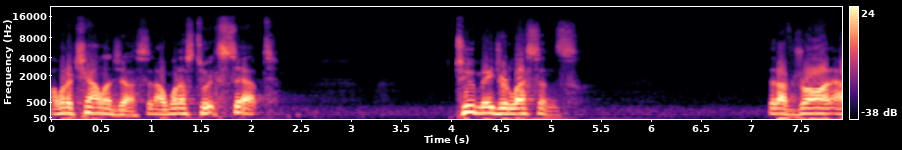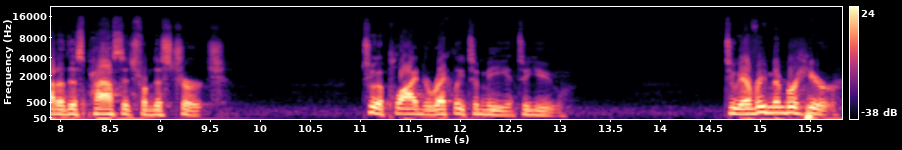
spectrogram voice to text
I want to challenge us and I want us to accept two major lessons that I've drawn out of this passage from this church to apply directly to me and to you, to every member here,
